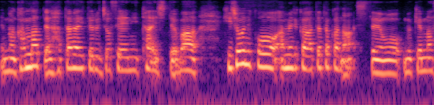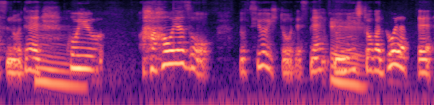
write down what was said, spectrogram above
まあ、頑張って働いている女性に対しては、非常にこうアメリカは温かな視線を向けますので、こういう母親像の強い人をですね、えー、民主党がどうやって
